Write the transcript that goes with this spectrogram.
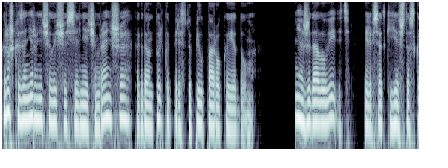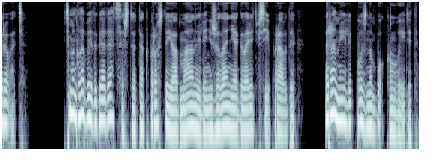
Крошка занервничала еще сильнее, чем раньше, когда он только переступил порог ее дома. Не ожидала увидеть, или все-таки есть что скрывать. Ведь могла бы и догадаться, что так просто ее обман или нежелание говорить всей правды рано или поздно боком выйдет.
